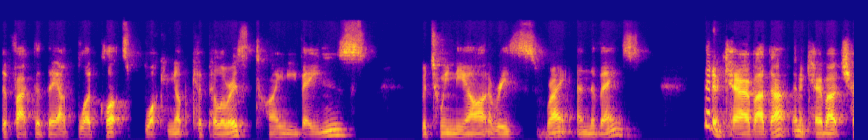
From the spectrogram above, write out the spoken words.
the fact that they have blood clots blocking up capillaries, tiny veins between the arteries, right, and the veins. They don't care about that. They don't care about ch-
